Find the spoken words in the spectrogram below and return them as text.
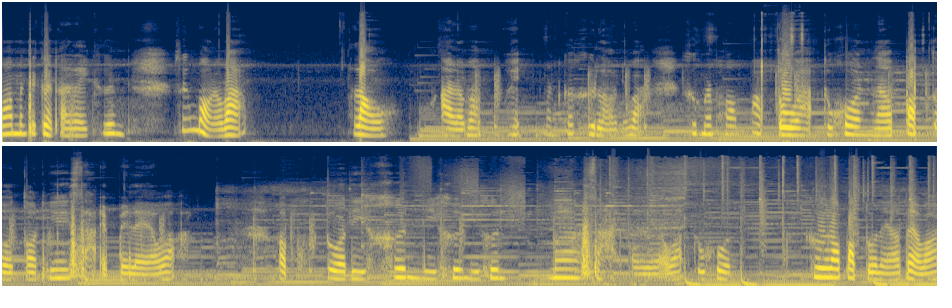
ว่ามันจะเกิดอะไรขึ้น ซึ่งบอกเลยว่า เราอ่านแล้วแบบเฮ้ยมันก็คือเรานี่หว่าคือมันพร้อมปรับตัวทุกคนแล้วปรับตัวตอนที่สายไปแล้วอะปรับตัวดีขึ้นดีขึ้นดีขึ้นเมื่อสายไปแล้วอะทุกคน คือเราปรับตัวแล้วแต่ว่า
